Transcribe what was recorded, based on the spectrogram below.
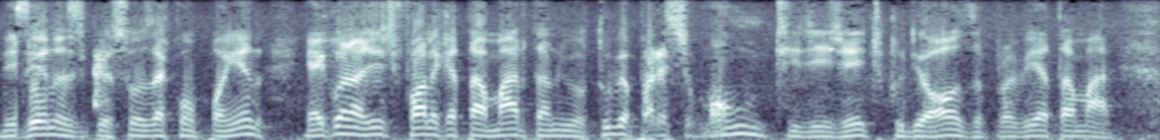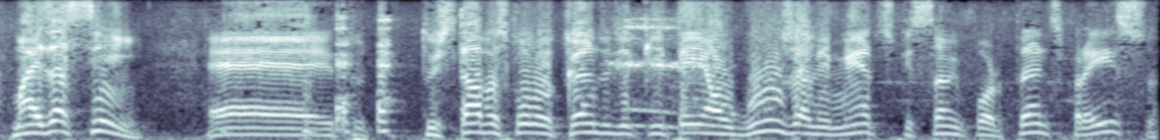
dezenas de pessoas acompanhando. E aí quando a gente fala que a Tamara está no YouTube, aparece um monte de gente curiosa para ver a Tamara. Mas assim, é, tu, tu estavas colocando de que tem alguns alimentos que são importantes para isso?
